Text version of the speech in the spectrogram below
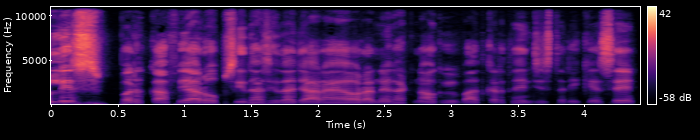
पुलिस पर काफ़ी आरोप सीधा सीधा जा रहा है और अन्य घटनाओं की भी बात करते हैं। जिस तरीके से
